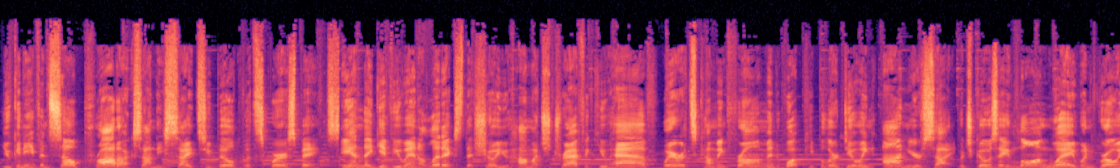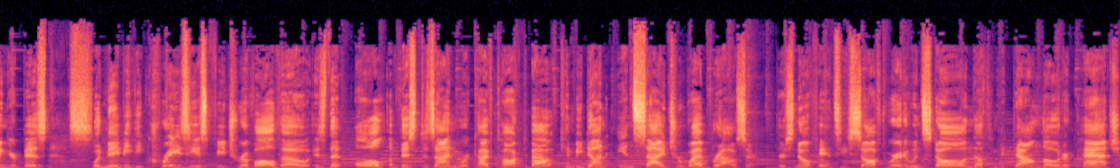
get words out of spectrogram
You can even sell products on these sites you build with Squarespace, and they give you analytics that show you how much traffic you have, where it's coming from, and what people are doing on your site, which goes a long way when growing your business. What maybe the craziest feature of all, though, is that all of this design work I've talked about can be done inside your web browser. There's no fancy software to install, nothing to download or patch,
